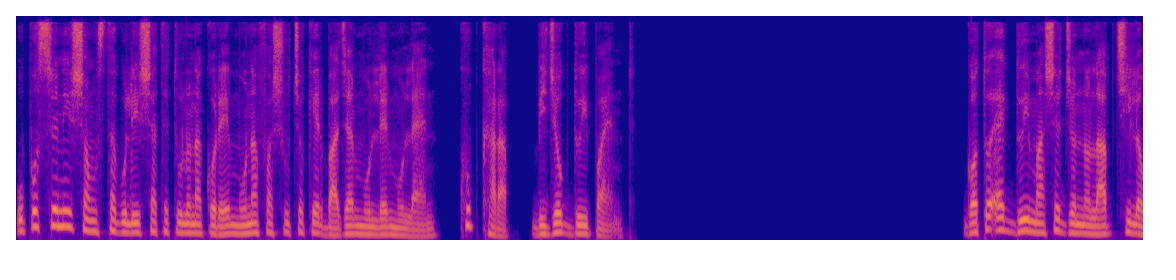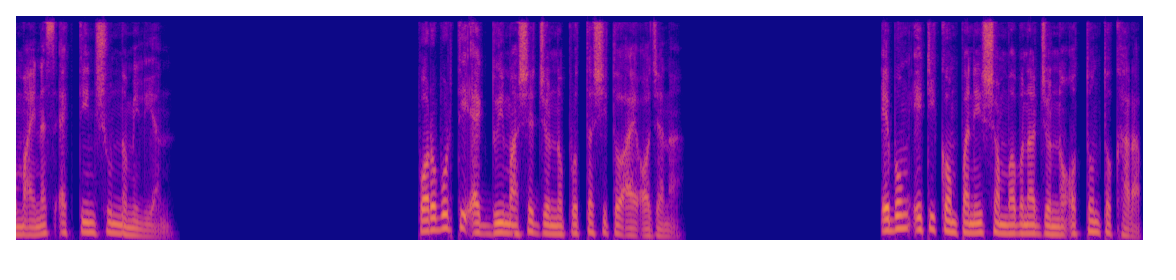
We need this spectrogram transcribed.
উপশ্রেণীর সংস্থাগুলির সাথে তুলনা করে মুনাফা সূচকের বাজার মূল্যের মূল্যায়ন খুব খারাপ, বিযোগ দুই পয়েন্ট। গত এক দুই মাসের জন্য লাভ ছিল মাইনাস এক তিন শূন্য মিলিয়ন। পরবর্তী এক দুই মাসের জন্য প্রত্যাশিত আয় অজানা। এবং এটি কোম্পানির সম্ভাবনার জন্য অত্যন্ত খারাপ।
